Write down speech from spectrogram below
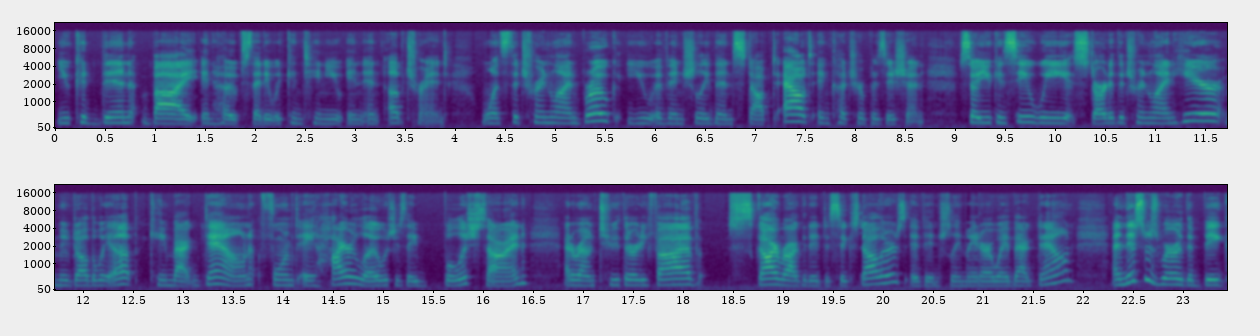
you could then buy in hopes that it would continue in an uptrend. Once the trend line broke, you eventually then stopped out and cut your position. So you can see we started the trend line here, moved all the way up, came back down, formed a higher low, which is a bullish sign at around 235 skyrocketed to $6, eventually made our way back down. And this was where the big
